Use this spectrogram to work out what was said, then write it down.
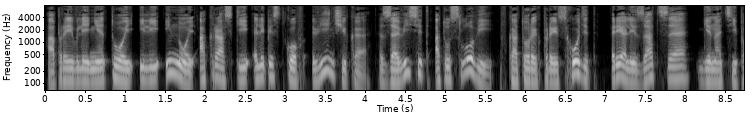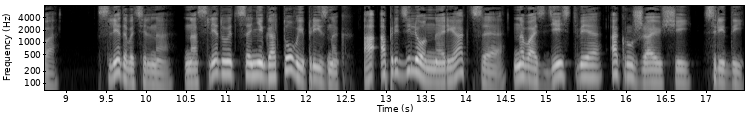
а проявление той или иной окраски лепестков венчика зависит от условий, в которых происходит реализация генотипа. Следовательно, наследуется не готовый признак, а определенная реакция на воздействие окружающей среды.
